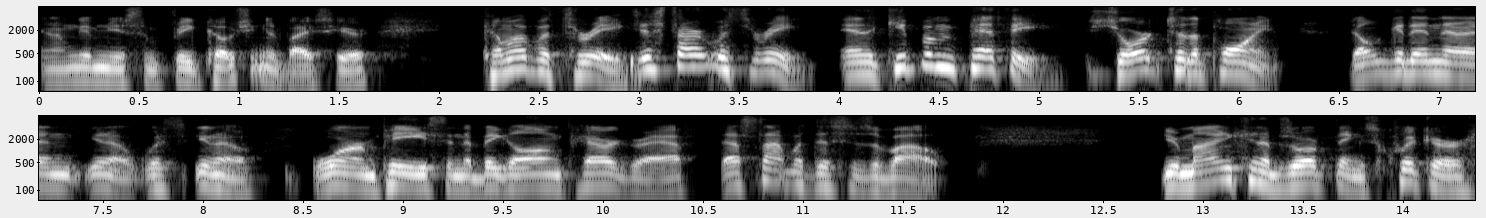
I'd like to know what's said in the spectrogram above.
and I'm giving you some free coaching advice here. Come up with three. Just start with three and keep them pithy, short to the point. Don't get in there and, you know, with, you know, war and peace and a big long paragraph. That's not what this is about. Your mind can absorb things quicker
